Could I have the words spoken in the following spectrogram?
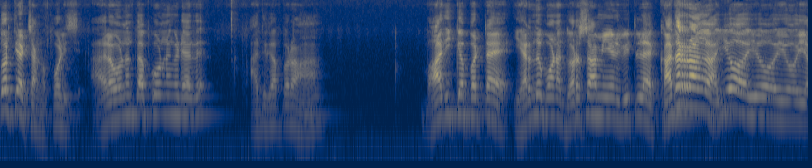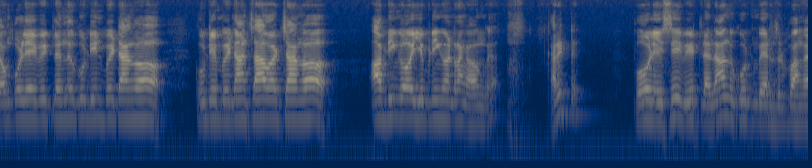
துரத்தி அடிச்சாங்க போலீஸ். அதில் ஒன்றும் தப்பு ஒன்றும் கிடையாது. அதுக்கப்புறம் பாதிக்கப்பட்ட இறந்து போன துரசாமியின் வீட்டில் கதறாங்க. ஐயோ ஐயோ ஐயோ என் பிள்ளைய வீட்டிலேருந்து கூட்டின்னு போயிட்டாங்கோ. கூட்டின்னு போயிட்டான் சாவடிச்சாங்கோ. அப்படிங்கோ இப்படிங்கன்றாங்க அவங்க. கரெக்டு போலீஸு வீட்டில் தான் வந்து கூட்டின்னு போயிருந்துருப்பாங்க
